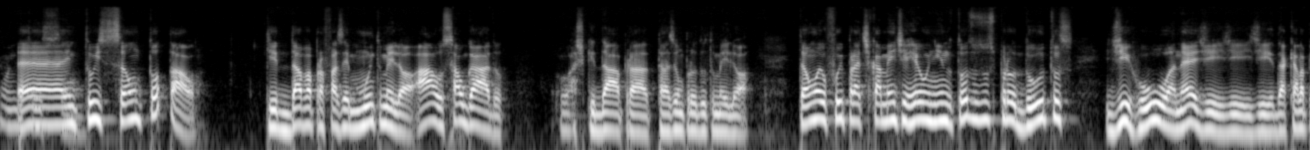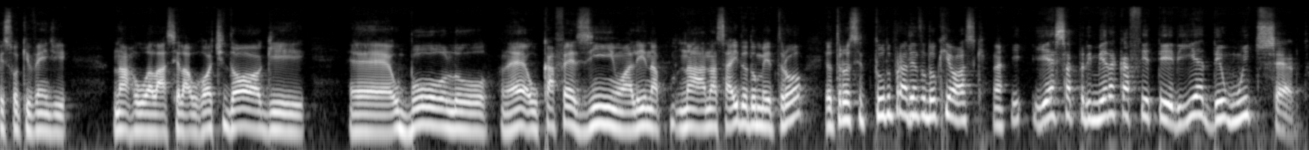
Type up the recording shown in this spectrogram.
uma intuição. É, intuição total, que dava para fazer muito melhor. Ah, o salgado eu acho que dá para trazer um produto melhor. Então eu fui praticamente reunindo todos os produtos de rua, né, de, de, de daquela pessoa que vende na rua lá, sei lá, o hot dog, é, o bolo, né, o cafezinho ali na, na, na, saída do metrô, eu trouxe tudo para dentro do quiosque. Né? E, e, essa primeira cafeteria deu muito certo.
